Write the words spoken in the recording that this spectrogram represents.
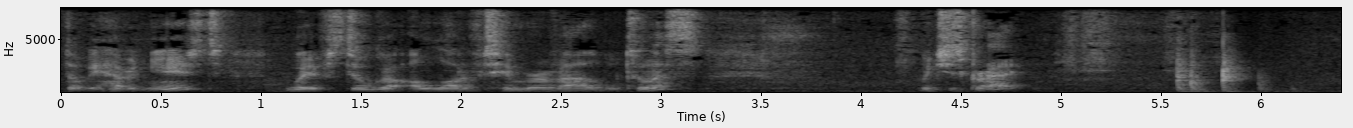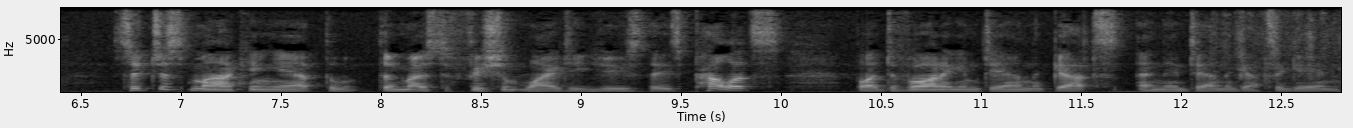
that we haven't used. We've still got a lot of timber available to us, which is great. So just marking out the, the most efficient way to use these pallets by dividing them down the guts and then down the guts again.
